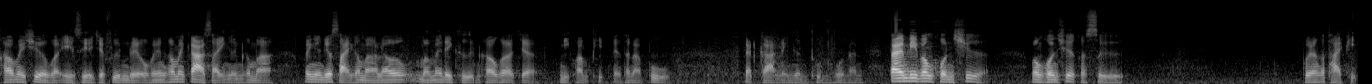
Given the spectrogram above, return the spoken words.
เขาไม่เชื่อว่าเอเชียจะฟื้นเร็วเพราะฉะนั้นเขาไม่กล้าใส่เงินเข้ามาไม่งั้นเดี๋ยวใส่เข้ามาแล้วมันไม่ได้คืนเขาก็จะมีความผิดในฐานะผู้จัดการในเงินทุนพวกนั้น แต่มีบางคนเชื่อ บางคนเชื่อก็ซื้อพราะฉะนั้นก็ทายผิด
